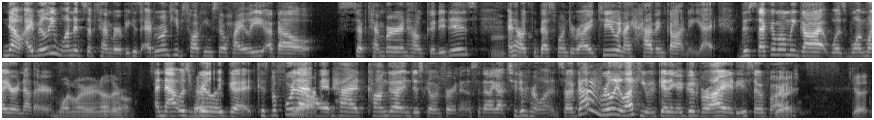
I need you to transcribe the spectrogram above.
No, I really wanted September because everyone keeps talking so highly about September and how good it is and how mm-hmm. it's the best one to ride to, and I haven't gotten it yet. The second one we got was One Way or Another, One way or another. And that was Okay. really good because before that I had had Conga and Disco Inferno, so then I got two different ones. So I've gotten really lucky with getting a good variety so far. Good. Good.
